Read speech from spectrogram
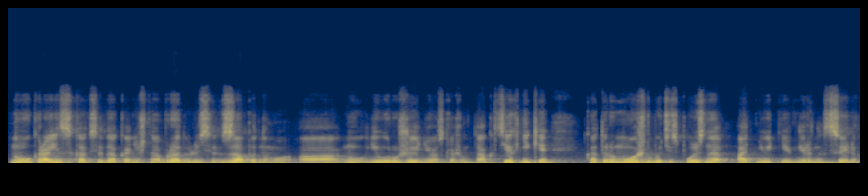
но украинцы, как всегда, конечно, обрадовались западному, а, ну, не вооружению, а, скажем так, технике, которая может быть использована отнюдь не в мирных целях.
